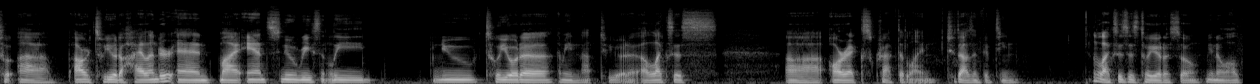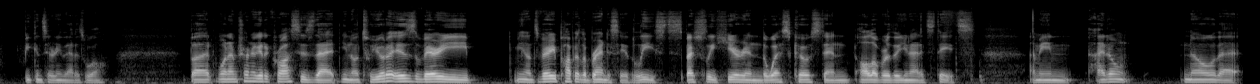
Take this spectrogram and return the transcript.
to, uh, our Toyota Highlander, and my aunt's new recently new Toyota. I mean, not Toyota, a Lexus uh, RX crafted line, 2015. Lexus is Toyota, so you know I'll be considering that as well. But what I'm trying to get across is that you know Toyota is a very you know it's a very popular brand to say the least, especially here in the West Coast and all over the United States. I mean, I don't know that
